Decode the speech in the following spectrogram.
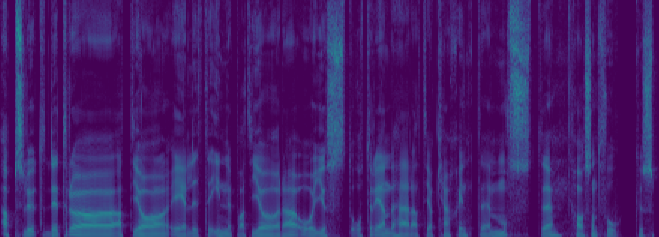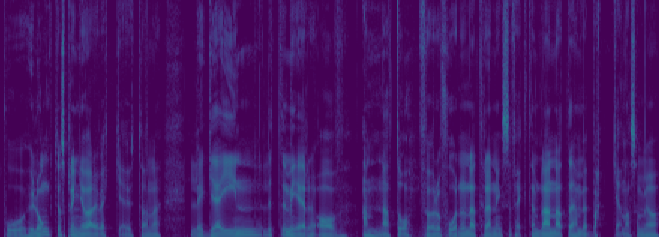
Absolut, det tror jag att jag är lite inne på att göra och just återigen det här att jag kanske inte måste ha sånt fokus på hur långt jag springer varje vecka utan eh, lägga in lite mer av annat då för att få den där träningseffekten. Bland annat det här med backarna som jag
